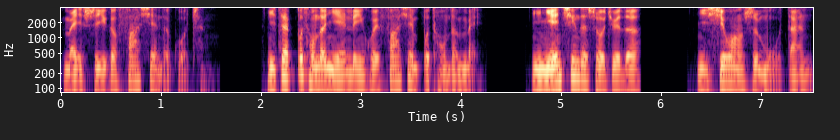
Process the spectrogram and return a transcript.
美是一个发现的过程。你在不同的年龄会发现不同的美。你年轻的时候觉得，你希望是牡丹。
